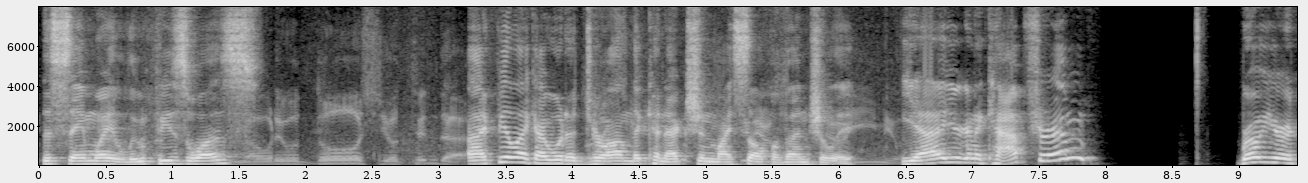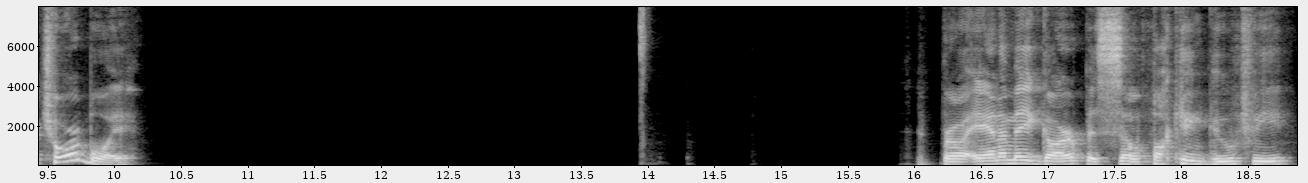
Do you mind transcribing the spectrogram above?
the same way Luffy's was. I feel like I would have drawn the connection myself eventually. Yeah, you're gonna capture him? Bro, you're a chore boy. Bro, anime Garp is so fucking goofy.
